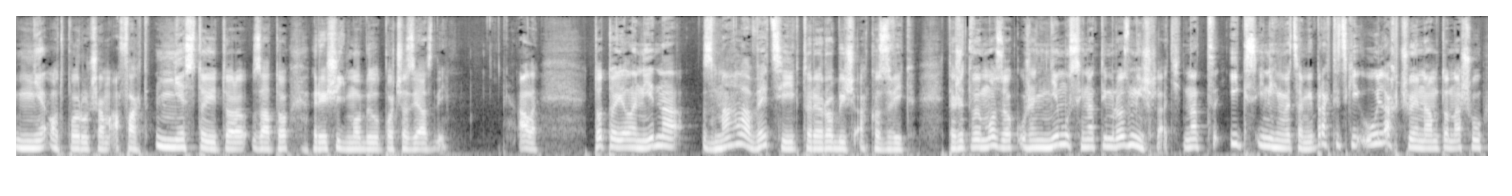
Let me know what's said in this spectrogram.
neodporúčam a fakt nestojí to za to riešiť mobil počas jazdy. Ale toto je len jedna z mála vecí, ktoré robíš ako zvyk. Takže tvoj mozog už ani nemusí nad tým rozmýšľať. Nad x iných vecami. Prakticky uľahčuje nám to našu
